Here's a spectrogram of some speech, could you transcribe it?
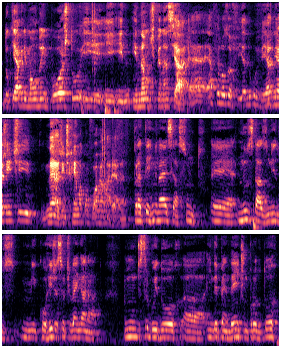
do que abrir mão do imposto e, e, e não te financiar. É, é, a filosofia do governo e a gente, né, a gente rema conforme a maré. Né? Para terminar esse assunto, é, nos Estados Unidos, me corrija se eu estiver enganado, um distribuidor uh, independente, um produtor,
